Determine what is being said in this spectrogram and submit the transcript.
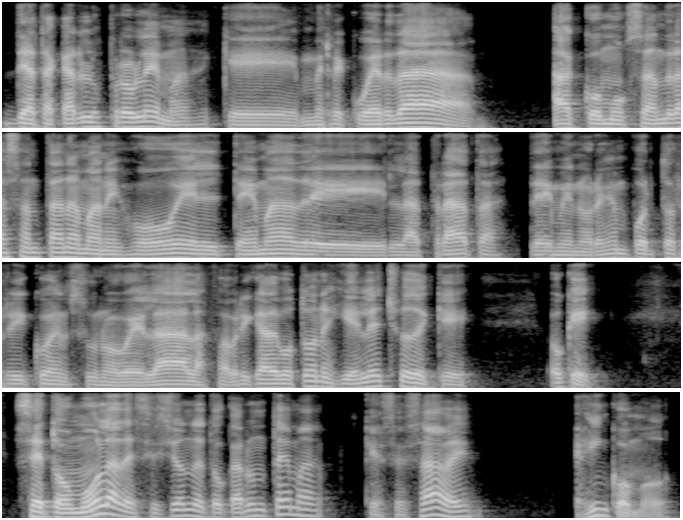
de atacar los problemas que me recuerda a cómo Sandra Santana manejó el tema de la trata de menores en Puerto Rico en su novela La fábrica de botones y el hecho de que, ok, se tomó la decisión de tocar un tema que se sabe es incómodo.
